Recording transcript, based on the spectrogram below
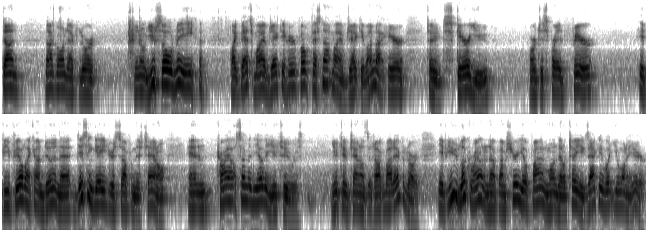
done, not going to Ecuador." You know, you sold me. like that's my objective here, folks. That's not my objective. I'm not here to scare you or to spread fear. If you feel like I'm doing that, disengage yourself from this channel and try out some of the other YouTubers, YouTube channels that talk about Ecuador. If you look around enough, I'm sure you'll find one that'll tell you exactly what you want to hear.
